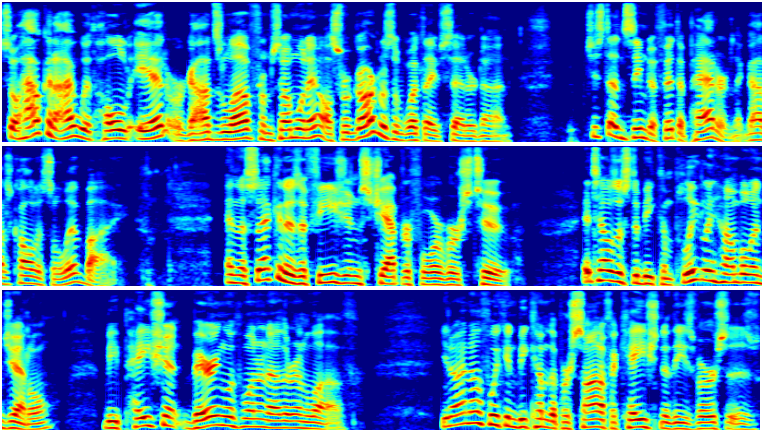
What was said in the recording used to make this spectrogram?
So how could I withhold it or God's love from someone else, regardless of what they've said or done? It just doesn't seem to fit the pattern that God has called us to live by. And the second is Ephesians chapter 4 verse 2. It tells us to be completely humble and gentle, be patient, bearing with one another in love. You know, I know if we can become the personification of these verses,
